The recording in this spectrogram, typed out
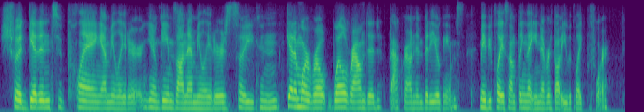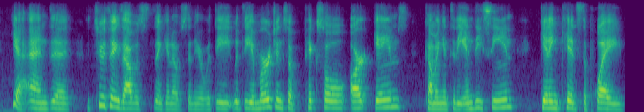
should get into playing emulator, you know, games on emulators so you can get a more well-rounded background in video games. Maybe play something that you never thought you would like before. Yeah, and uh, two things I was thinking of here with the with the emergence of pixel art games coming into the indie scene, getting kids to play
